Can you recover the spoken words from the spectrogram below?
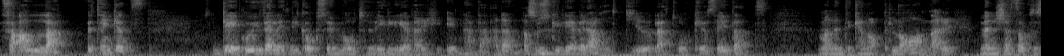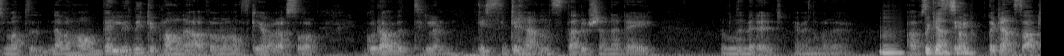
För alla. Jag tänker att det går ju väldigt mycket också emot hur vi lever i den här världen. Alltså du ska ju leva i det här råtthjulet och jag säger inte att man inte kan ha planer. Men det känns också som att när man har väldigt mycket planer över vad man ska göra så går det över till en viss gräns där du känner dig limited. Jag vet inte vad det Mm. översätts Begränsad. Begränsad.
